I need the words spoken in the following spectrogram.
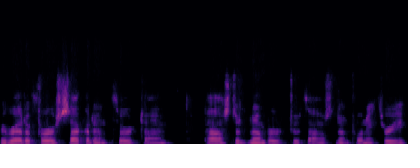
be read a first, second, and third time, passed in number 2023-22,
